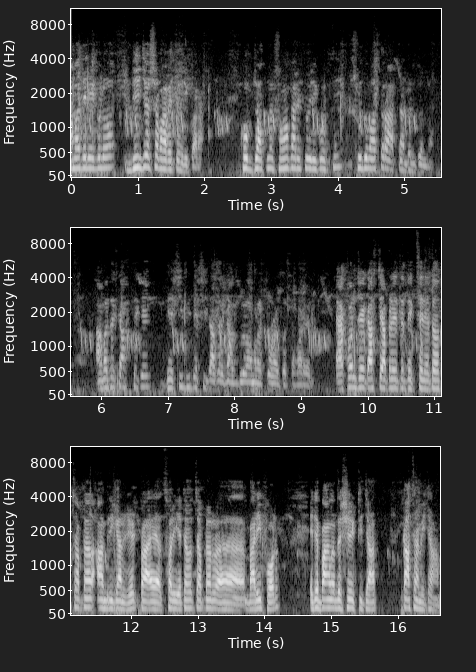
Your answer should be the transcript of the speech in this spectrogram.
আমাদের এগুলো নিজস্বভাবে তৈরি করা। খুব যত্ন সহকারে তৈরি করছি, শুধুমাত্র আপনাদের জন্য। আমাদের কাছ থেকে দেশি বিদেশি জাতের গাছগুলো আমরা ক্রয় করতে পারেন। এখন যে গাছটি আপনারা এতে দেখছেন, এটা হচ্ছে আপনার আমেরিকান রেড সরি এটা হচ্ছে আপনার বাড়ি ফর। এটা বাংলাদেশের একটি জাত, কাঁচা মিঠা আম।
